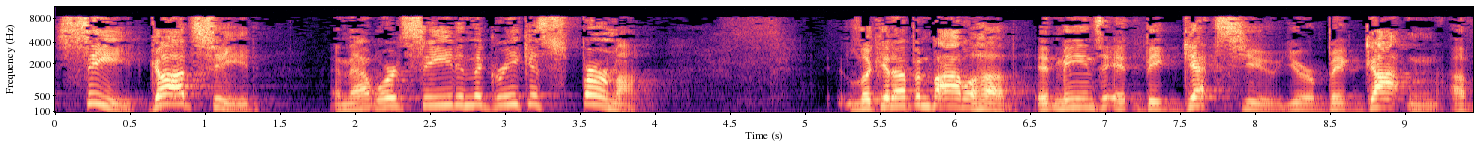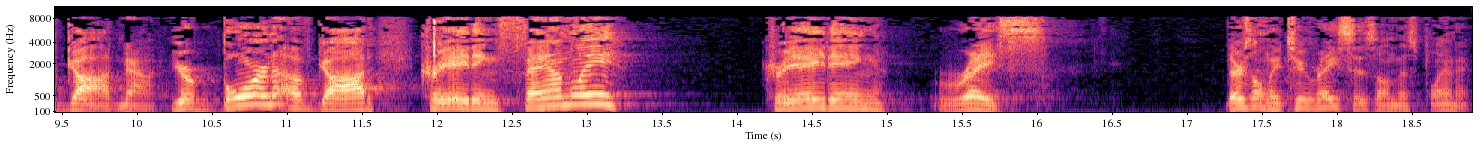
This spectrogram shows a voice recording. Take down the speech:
seed, God's seed, and that word seed in the Greek is sperma. Look it up in Bible Hub. It means it begets you. You're begotten of God now. You're born of God, creating family, creating race. There's only two races on this planet.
